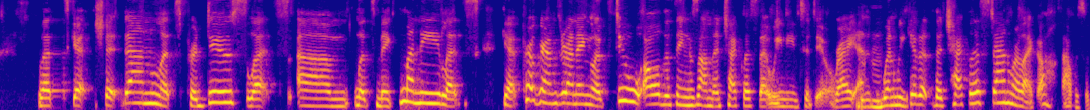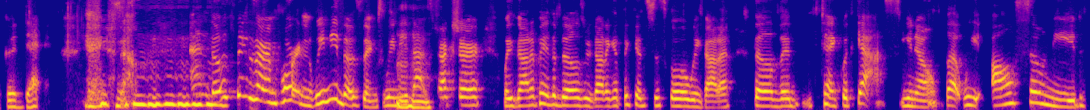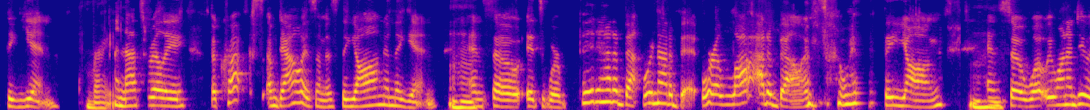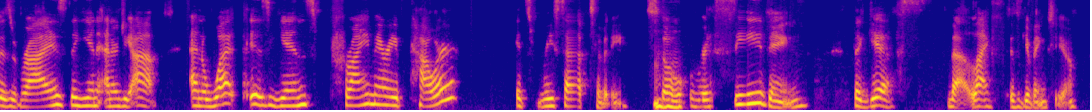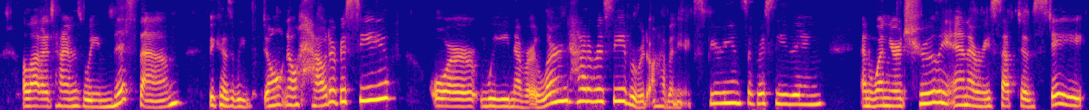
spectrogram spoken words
let's get shit done. Let's produce. Let's um, let's make money. Let's get programs running. Let's do all the things on the checklist that we need to do right? And mm-hmm. when we get the checklist done we're like oh that was a good day. You know? and those things are important. We need those things. We need mm-hmm. that structure. We've got to pay the bills. We've got to get the kids to school. We got to fill the tank with gas you know? But we also need the yin. Right. And that's really the crux of Taoism is the yang and the yin. Mm-hmm. And so it's we're a bit out of ba- we're not a bit, we're a lot out of balance with the yang. Mm-hmm. And so what we want to do is rise the yin energy up. And what is yin's primary power? It's receptivity. So mm-hmm. receiving the gifts that life is giving to you. A lot of times we miss them because we don't know how to receive or we never learned how to receive, or we don't have any experience of receiving. And when you're truly in a receptive state,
